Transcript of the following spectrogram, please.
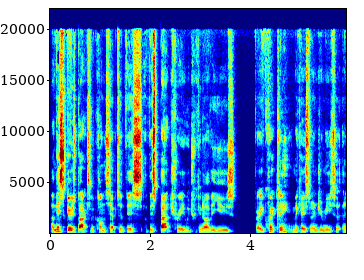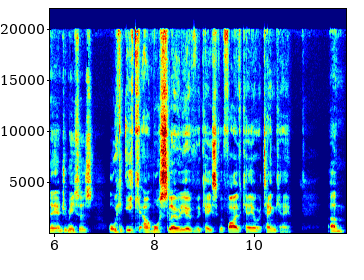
And this goes back to the concept of this of this battery, which we can either use very quickly in the case of 100 meter and 800 meters, or we can eke it out more slowly over the case of a 5k or a 10k. Um,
